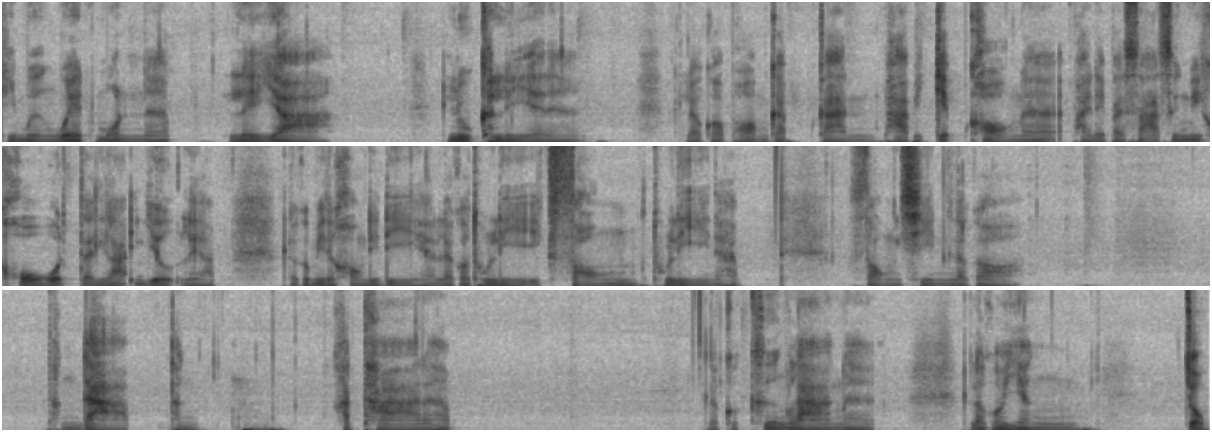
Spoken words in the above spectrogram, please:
ที่เมืองเวทมนต์นะครับเลยา ลูกเคลียนะฮะแล้วก็พร้อมกับการพาไปเก็บของนะฮะภายในปราสาทซึ่งมีโคตรแต่ละเยอะเลยครับ แล้วก็มีแต่ของดีๆฮะแล้วก็ทุลีอีก 2 ทุลีนะครับ 2 ชิ้นแล้วก็ ทั้งดาบทั้งคาถานะครับ แล้วก็เครื่องรางนะฮะแล้วก็ยังจบ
